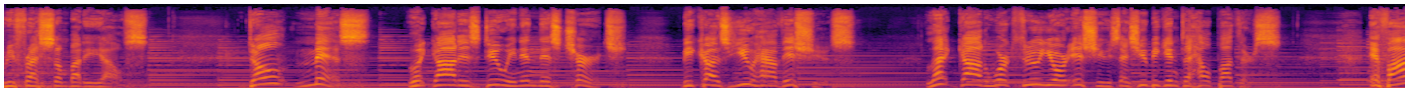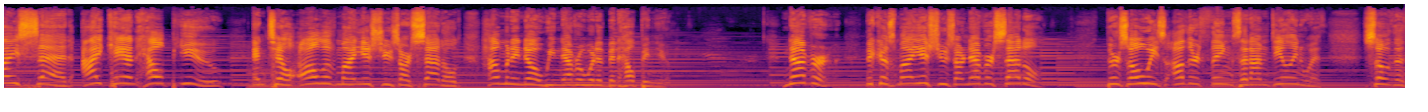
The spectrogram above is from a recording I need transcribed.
refresh somebody else. Don't miss what God is doing in this church because you have issues. Let God work through your issues as you begin to help others. If I said, I can't help you until all of my issues are settled, how many know we never would have been helping you? Never, because my issues are never settled. There's always other things that I'm dealing with. So, the,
